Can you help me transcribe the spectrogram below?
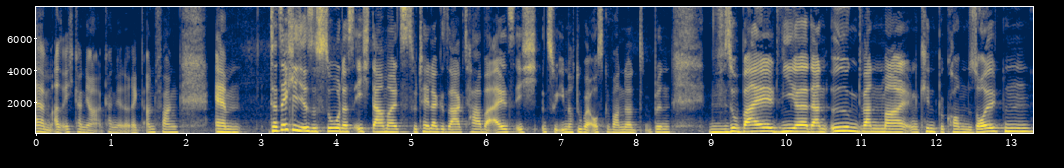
Ähm, also ich kann ja, kann ja direkt anfangen. Ähm, tatsächlich ist es so, dass ich damals zu Taylor gesagt habe, als ich zu ihm nach Dubai ausgewandert bin, sobald wir dann irgendwann mal ein Kind bekommen sollten,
